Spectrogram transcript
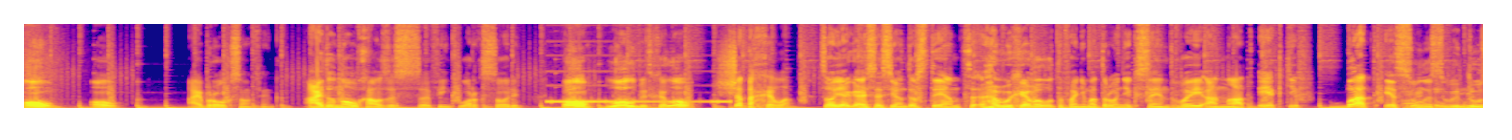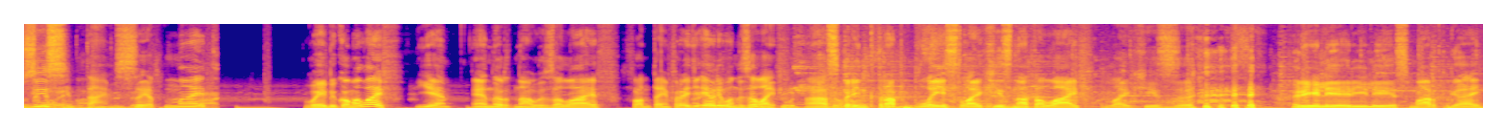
Oh, oh, I broke something. I don't know how this uh, thing works, sorry. Oh, lolbit, hello. Shut the hell up. So yeah guys, as you understand, we have a lot of animatronics and they are not active. But as soon as we do this, time set night, they become alive. Yeah, Ennard now is alive, Funtime Freddy, everyone is alive. Uh, Springtrap plays like he's not alive, like he's uh, really, really smart guy.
